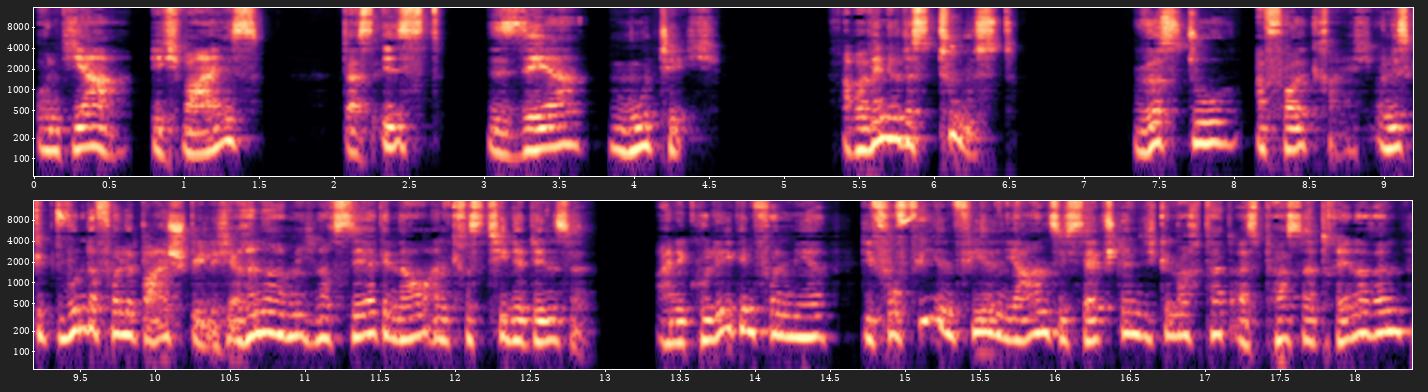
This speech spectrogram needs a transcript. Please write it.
und ja, ich weiß, das ist sehr mutig. Aber wenn du das tust, wirst du erfolgreich. Und es gibt wundervolle Beispiele. Ich erinnere mich noch sehr genau an Christine Dinse, eine Kollegin von mir, die vor vielen, vielen Jahren sich selbstständig gemacht hat als Personal Trainerin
